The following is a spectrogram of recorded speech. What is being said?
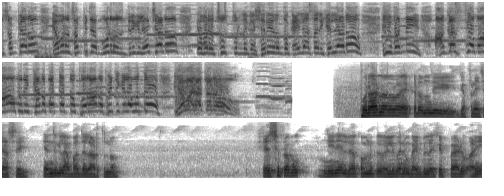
ఎవరు చంపారు? ఎవరు చంపితే మూడు రోజులు తిరిగి లేచాడు? ఎవరు చూస్తుండగా శరీరంతో కైలాసానికి వెళ్ళాడు? ఇవన్నీ అగస్త్య మహాముని కనబడ్డట్టు పురాణ పీఠికలో ఉంది. ఎవరతడు? పురాణాలలో ఎక్కడుంది జపనీ శాస్త్రి? ఎందుకు ఇలా అబద్ధాలు ఆడుతున్నావు? యేసు ప్రభు నేనే లోకమునికి వెలుగని బైబిల్లో చెప్పాడు అని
